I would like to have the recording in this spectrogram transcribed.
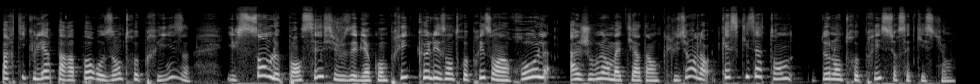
particulières par rapport aux entreprises. Ils semblent penser, si je vous ai bien compris, que les entreprises ont un rôle à jouer en matière d'inclusion. Alors, qu'est-ce qu'ils attendent de l'entreprise sur cette question?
